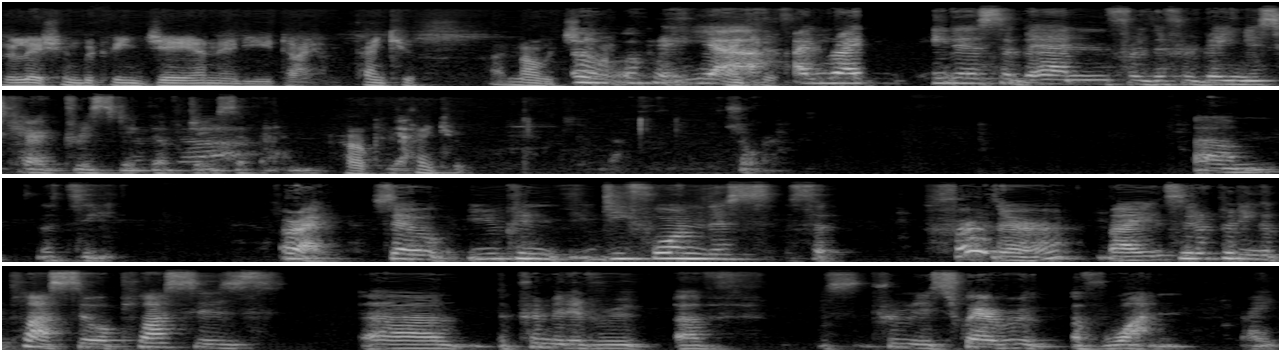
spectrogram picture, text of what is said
relation between Jn and E time. Thank you. Now it's Oh, okay, yeah. I'm writing eta sub n for the Frobenius characteristic of J sub n. Okay, yeah. thank you. Sure. Um, let's see. All right, so you can deform this further by instead of putting a plus, so a plus is uh, the primitive root of primitive square root of one, right?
